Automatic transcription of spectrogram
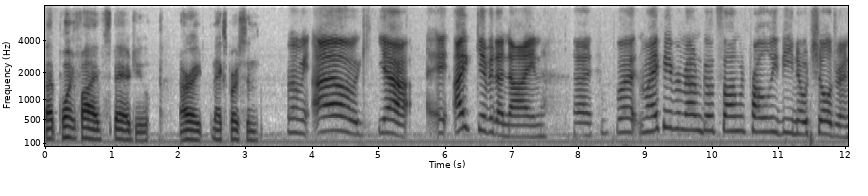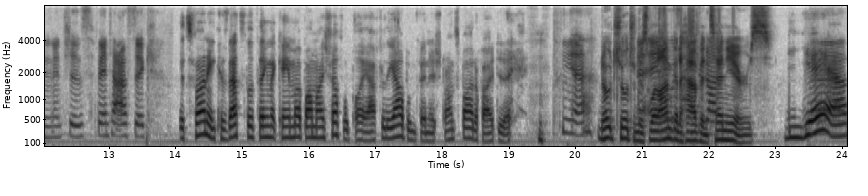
That point five spared you. All right, next person. I mean, oh yeah, I, I give it a nine. Uh, but my favorite Mountain Goat song would probably be "No Children," which is fantastic. It's funny because that's the thing that came up on my shuffle play after the album finished on Spotify today. Yeah. No Children is what it I'm going to have in on- 10 years. Yeah.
